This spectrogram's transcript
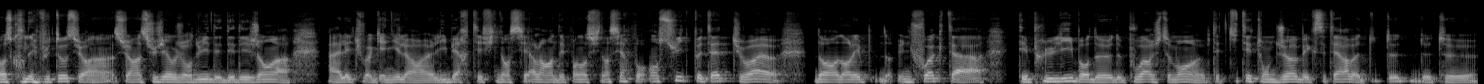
pense qu'on est plutôt sur un, sur un sujet aujourd'hui d'aider des gens à, à, aller tu vois gagner leur liberté financière leur indépendance financière pour ensuite peut-être tu vois dans, dans les une fois que tu es plus libre de, de pouvoir justement peut-être quitter ton job etc bah, de, de te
